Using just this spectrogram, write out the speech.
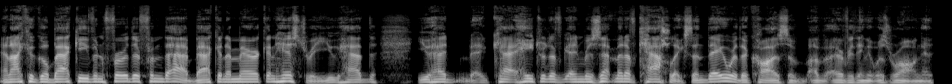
And I could go back even further from that. Back in American history, you had you had uh, hatred of and resentment of Catholics, and they were the cause of, of everything that was wrong. And,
